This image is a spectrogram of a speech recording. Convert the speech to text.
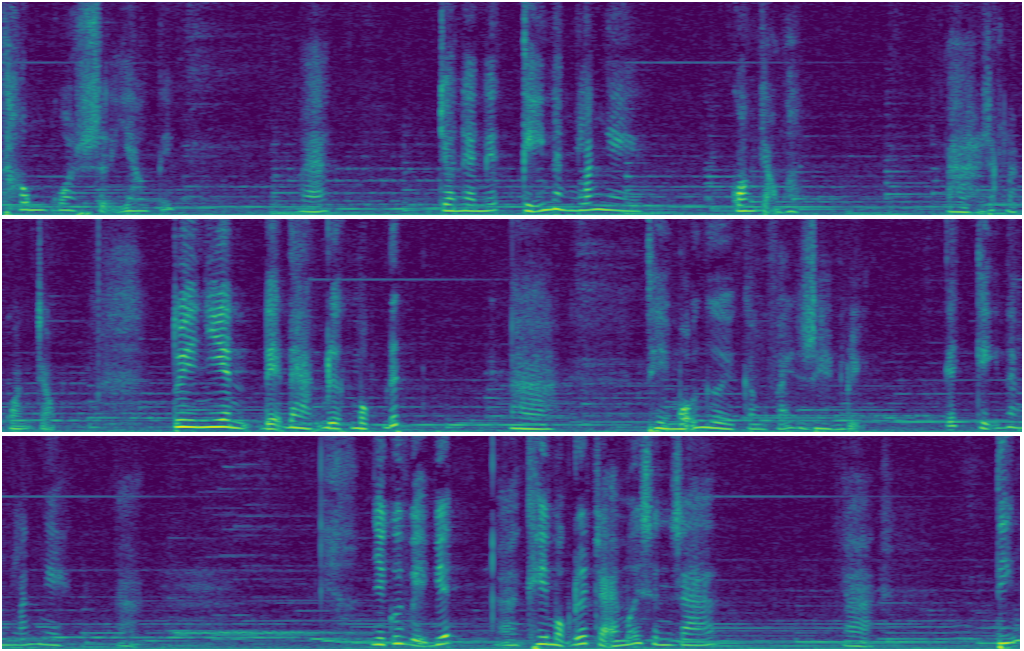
thông qua sự giao tiếp. Và cho nên cái kỹ năng lắng nghe quan trọng không à rất là quan trọng. Tuy nhiên để đạt được mục đích à thì mỗi người cần phải rèn luyện cái kỹ năng lắng nghe. À. như quý vị biết à, khi một đứa trẻ mới sinh ra à, tiếng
